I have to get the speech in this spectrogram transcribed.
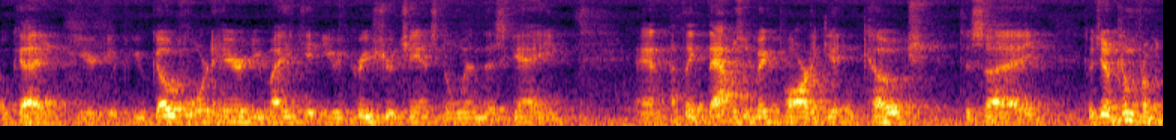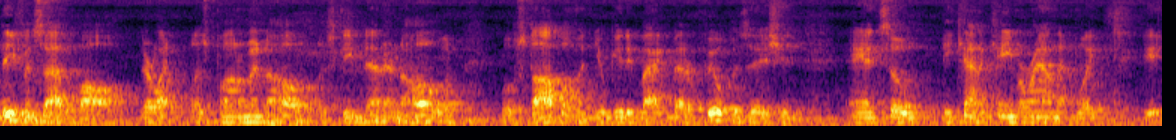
Okay, you if you go for it here and you make it, you increase your chance to win this game. And I think that was a big part of getting coach to say, because you know, coming from the defense side of the ball, they're like, let's punt them in the hole, let's keep them down there in the hole, and we'll stop them, and you'll get it back in better field position. And so he kind of came around that way. It,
